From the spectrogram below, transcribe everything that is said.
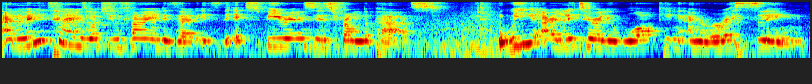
And many times what you find is that it's the experiences from the past. We are literally walking and wrestling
